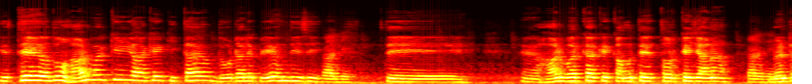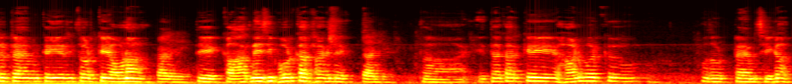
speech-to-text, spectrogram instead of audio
ਇੱਥੇ ਉਦੋਂ ਹਾਰਡ ਵਰਕ ਹੀ ਆ ਕੇ ਕੀਤਾ ਦੋ ਡਾਲੇ ਪੇ ਹੁੰਦੀ ਸੀ। ਹਾਂਜੀ। ਤੇ ਹਾਰਡ ਵਰਕ ਕਰਕੇ ਕੰਮ ਤੇ ਤੁਰ ਕੇ ਜਾਣਾ। ਹਾਂਜੀ। ਵਿੰਟਰ ਟਾਈਮ ਕਈ ਵਾਰੀ ਤੁਰ ਕੇ ਆਉਣਾ ਹਾਂਜੀ। ਤੇ ਕਾਰ ਨਹੀਂ ਸੀ ਫੋਰਡ ਕਰ ਸਕਦੇ। ਹਾਂਜੀ। ਤਾਂ ਇਦਾਂ ਕਰਕੇ ਹਾਰਡ ਵਰਕ ਉਦੋਂ ਟਾਈਮ ਸੀਗਾ।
